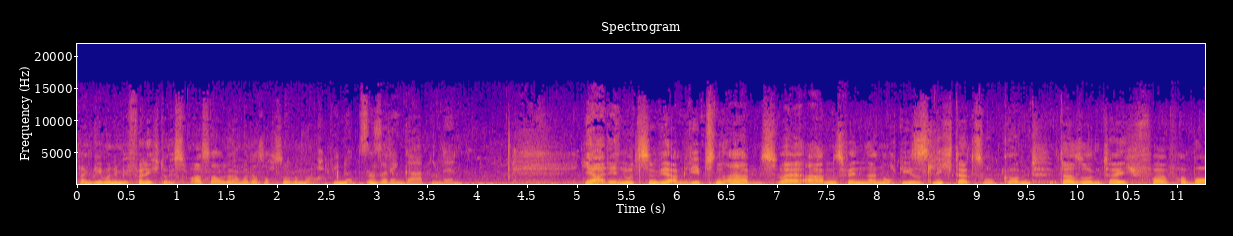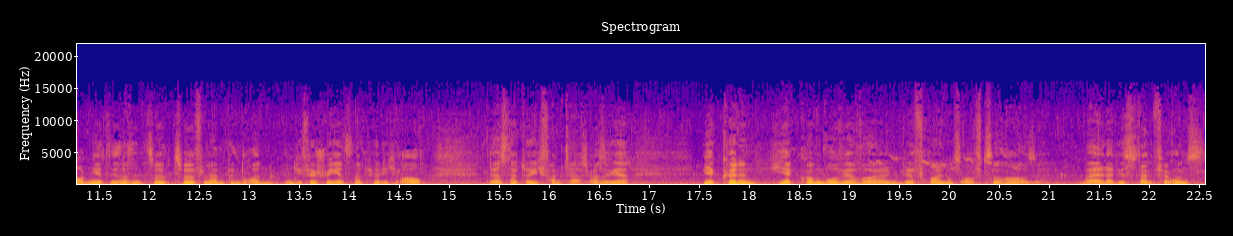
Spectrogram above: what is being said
dann gehen wir nämlich völlig durchs Wasser und dann haben wir das auch so gemacht. Wie nutzen Sie den Garten denn? Ja, den nutzen wir am liebsten abends, weil abends, wenn dann noch dieses Licht dazu kommt, da so im Teich ver verborgen jetzt ist, da sind so zwölf Lampen drin und die Fische jetzt natürlich auch. Das ist natürlich fantastisch. Also wir, wir können hier kommen, wo wir wollen. Wir freuen uns auf zu Hause, weil das ist dann für uns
